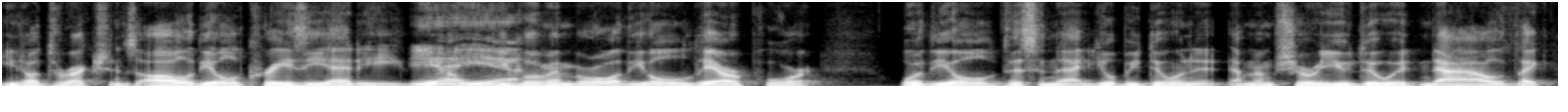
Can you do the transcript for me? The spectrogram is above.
you know, directions. Oh, the old Crazy Eddie. you Yeah, know, yeah. People remember, or the old airport, or the old this and that. You'll be doing it. I mean, I'm sure you do it now. Like,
